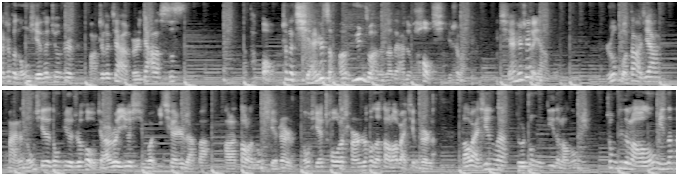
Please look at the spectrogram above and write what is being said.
他这个农协，他就是把这个价格压得死死，他保这个钱是怎么运转的呢？大家都好奇是吧？钱是这个样子，如果大家买了农协的东西了之后，假如说一个西瓜一千日元吧，好了，到了农协这儿了，农协抽了成之后呢，到老百姓这儿了，老百姓呢就是种地的老农民，种地的老农民呢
